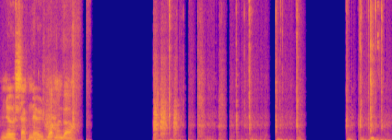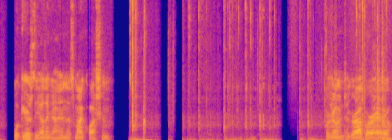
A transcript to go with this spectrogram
No secondaries but my bow. What gear is the other guy in? That's my question. We're going to grab our arrow.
